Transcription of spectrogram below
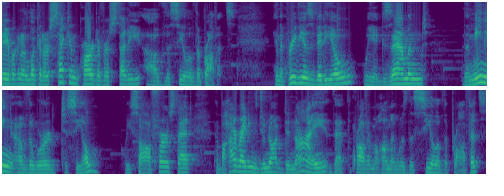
Today we're going to look at our second part of our study of the Seal of the Prophets. In the previous video, we examined the meaning of the word to seal. We saw first that the Baha'i writings do not deny that the Prophet Muhammad was the seal of the prophets,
